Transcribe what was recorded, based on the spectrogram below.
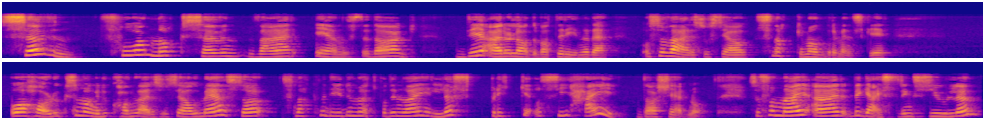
Søvn. Få nok søvn hver eneste dag. Det er å lade batteriene, det. Og så være sosial. Snakke med andre mennesker. Og har du ikke så mange du kan være sosial med, så snakk med de du møter på din vei. Løft blikket og si hei. Da skjer det noe. Så for meg er begeistringshjulet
